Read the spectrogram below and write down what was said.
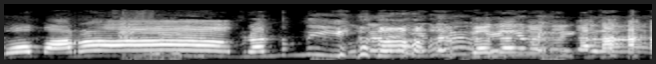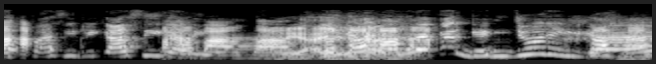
Oh parah, berantem nih. Bukan, ya, nggak, kayaknya nggak, lebih ke klasifikasi kali ya. paham, paham. Iya, iya, iya. Mereka kan geng juri kan.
